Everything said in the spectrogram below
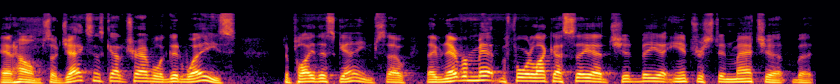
at home. So Jackson's got to travel a good ways to play this game. So they've never met before. Like I said, should be an interesting matchup. But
